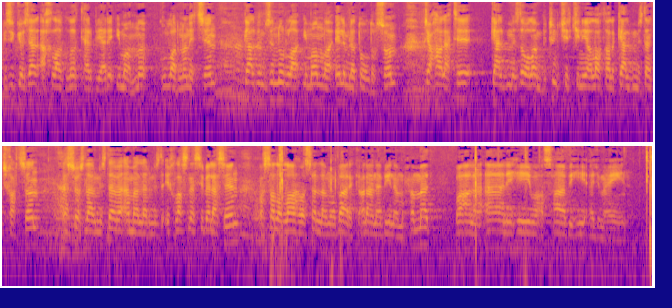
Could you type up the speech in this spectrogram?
bizi gözəl, əxlaqlı, tərbiyəli, imanlı qullarından etsin, qəlbimizi nurla, imanla, elmlə doldursun, cəhaləti, qəlbimizdə olan bütün çirkini Allah Taala qəlbimizdən çıxartsın və sözlərimizdə və əməllərimizdə ixlas nəsib eləsin. Və sallallahu və səlləm və barik ala nəbiyinə Muhammed və ala alihi və ashabihi əcməin.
